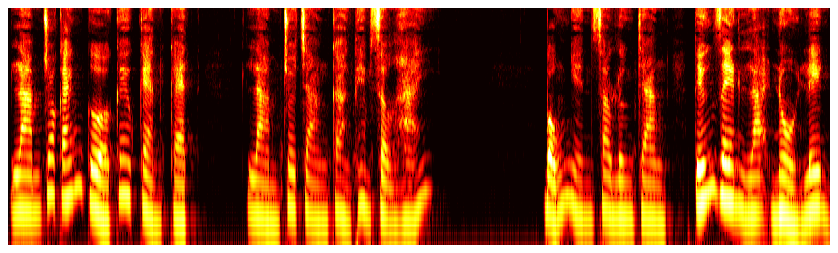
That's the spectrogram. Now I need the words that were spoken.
làm cho cánh cửa kêu kèn kẹt, làm cho chàng càng thêm sợ hãi. Bỗng nhiên sau lưng chàng tiếng rên lại nổi lên.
